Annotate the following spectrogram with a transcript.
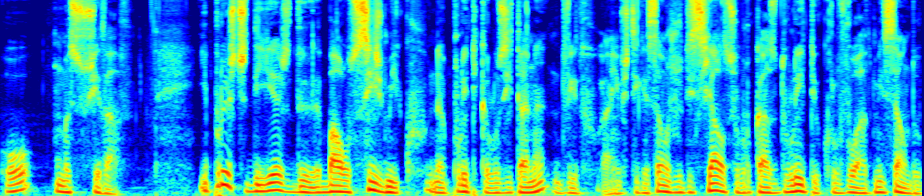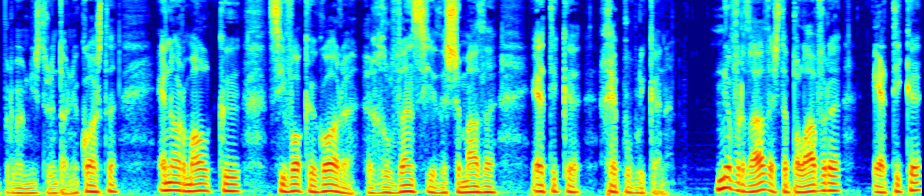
ou uma sociedade. E por estes dias de abalo sísmico na política lusitana, devido à investigação judicial sobre o caso do lítio que levou à admissão do Primeiro-Ministro António Costa, é normal que se evoque agora a relevância da chamada ética republicana. Na verdade, esta palavra ética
